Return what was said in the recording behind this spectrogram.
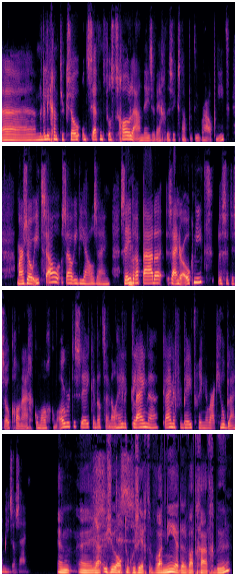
Uh, er liggen natuurlijk zo ontzettend veel scholen aan deze weg, dus ik snap het überhaupt niet. Maar zoiets zou, zou ideaal zijn. Zebrapaden ja. zijn er ook niet, dus het is ook gewoon eigenlijk onmogelijk om over te steken. Dat zijn al hele kleine, kleine verbeteringen waar ik heel blij mee zou zijn. En uh, ja, is u al dus, toegezegd wanneer er wat gaat gebeuren?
